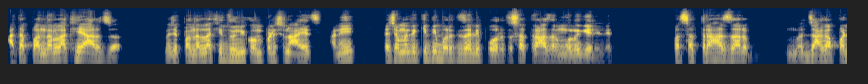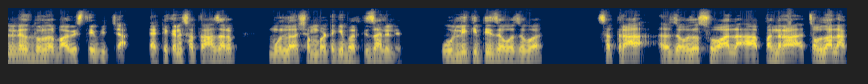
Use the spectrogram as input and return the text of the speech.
आता पंधरा लाख हे अर्ज म्हणजे पंधरा लाख ही जुनी कॉम्पिटिशन आहेच. आणि त्याच्यामध्ये किती भरती झाली? पोरं तर सतरा हजार मुलं गेलेले आहेत. पण सतरा हजार जागा पडलेल्या दोन हजार बावीस तेवीसच्या. त्या ठिकाणी सतरा हजार मुलं शंभर टक्के भरती झालेले आहेत. उरली किती जवळजवळ? सतरा जवळजवळ सोळा पंधरा चौदा लाख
